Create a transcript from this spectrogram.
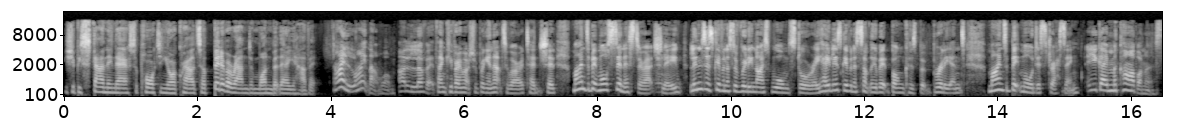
you should be standing there supporting your crowd. So a bit of a random one, but there you have it. I like that one. I love it. Thank you very much for bringing that to our attention. Mine's a bit more sinister, actually. Lynsey's given us a really nice, warm story. Hayley's given us something a bit bonkers but brilliant. Mine's a bit more distressing. Are you going macabre on us?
